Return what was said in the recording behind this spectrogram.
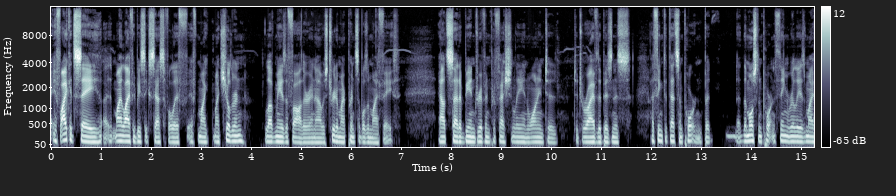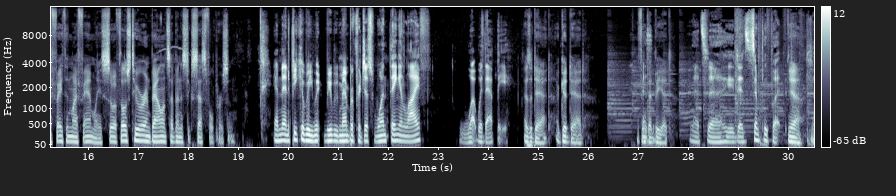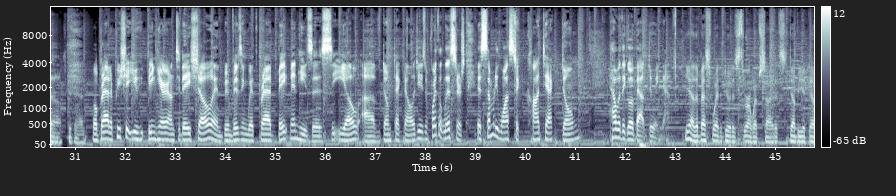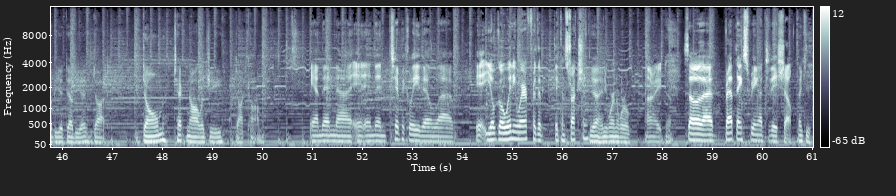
if I could say uh, my life would be successful if if my my children loved me as a father and I was true to my principles and my faith, outside of being driven professionally and wanting to to drive the business, I think that that's important. But the most important thing really is my faith and my family. So if those two are in balance, I've been a successful person. And then if you could re- be remembered for just one thing in life, what would that be? As a dad, a good dad, I think That's- that'd be it. That's uh, that's simply put. Yeah, So- good dad. Well, Brad, I appreciate you being here on today's show and been visiting with Brad Bateman. He's the CEO of Dome Technologies. And for the listeners, if somebody wants to contact Dome, how would they go about doing that? Yeah, the best way to do it is through our website. It's www.dometechnology.com. And then, uh, and, and then typically they'll uh, you'll go anywhere for the, the construction. Yeah, anywhere in the world. All right. Yeah. So, uh, Brad, thanks for being on today's show. Thank you.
